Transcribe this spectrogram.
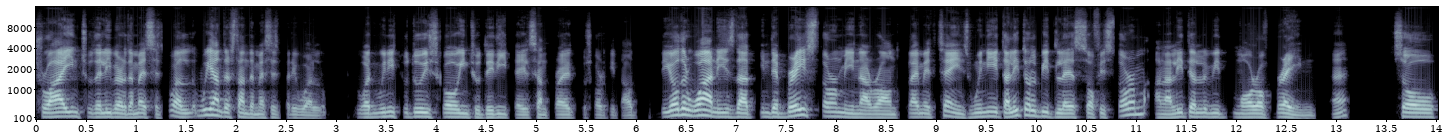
trying to deliver the message. Well, we understand the message very well. What we need to do is go into the details and try to sort it out. The other one is that in the brainstorming around climate change, we need a little bit less of a storm and a little bit more of brain. Eh? So,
